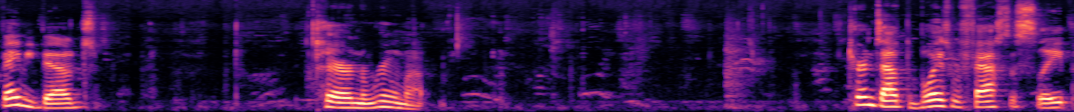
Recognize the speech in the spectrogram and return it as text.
baby beds, tearing the room up. Turns out the boys were fast asleep.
